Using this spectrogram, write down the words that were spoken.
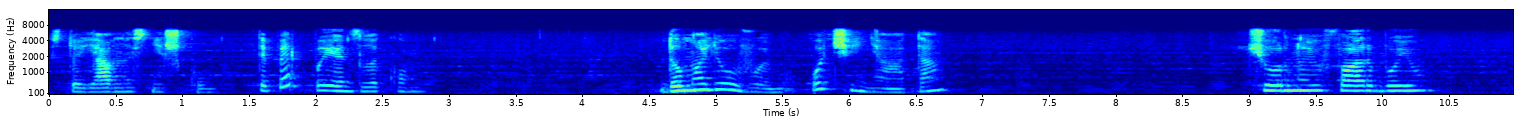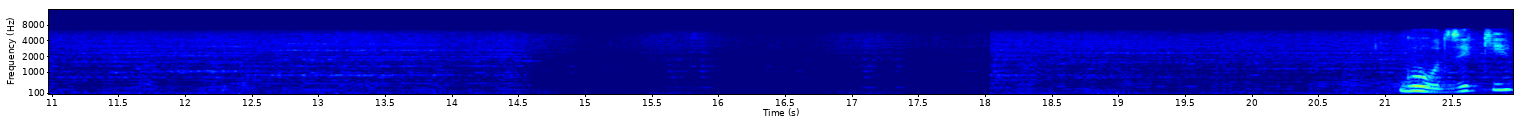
стояв на сніжку. Тепер пензликом домальовуємо оченята чорною фарбою. Гудзики.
